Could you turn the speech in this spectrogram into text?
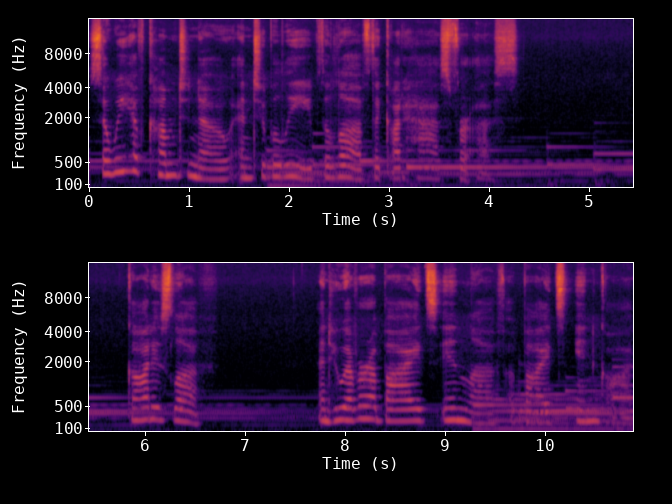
So we have come to know and to believe the love that God has for us. God is love, and whoever abides in love abides in God,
